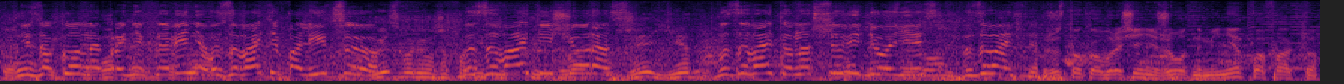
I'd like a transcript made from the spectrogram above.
тоже. Незаконное Вот, проникновение. Вызывайте полицию. Вызвали уже полицию. Вызывайте еще раз. Уже. Вызывайте, у нас все видео есть. Вызывайте. Жестокого обращения с животными нет по факту.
